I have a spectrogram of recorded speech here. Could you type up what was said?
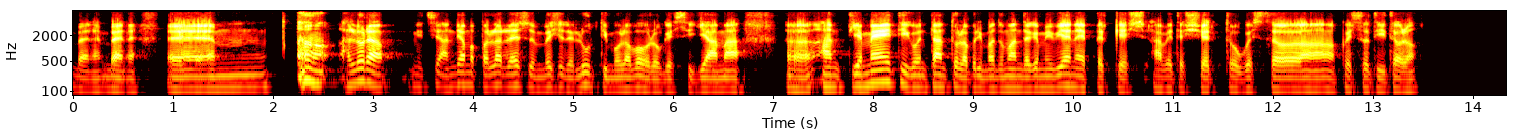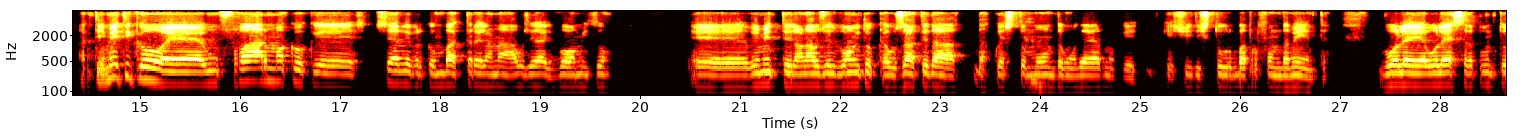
Bene, bene. Ehm, allora inizia, andiamo a parlare adesso invece dell'ultimo lavoro che si chiama eh, Antiemetico. Intanto la prima domanda che mi viene è perché avete scelto questo, questo titolo? Antiemetico è un farmaco che serve per combattere la nausea, il vomito eh, ovviamente la nausea e il vomito causate da, da questo mm. mondo moderno che, che, ci disturba profondamente. Vuole, vuole essere appunto,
